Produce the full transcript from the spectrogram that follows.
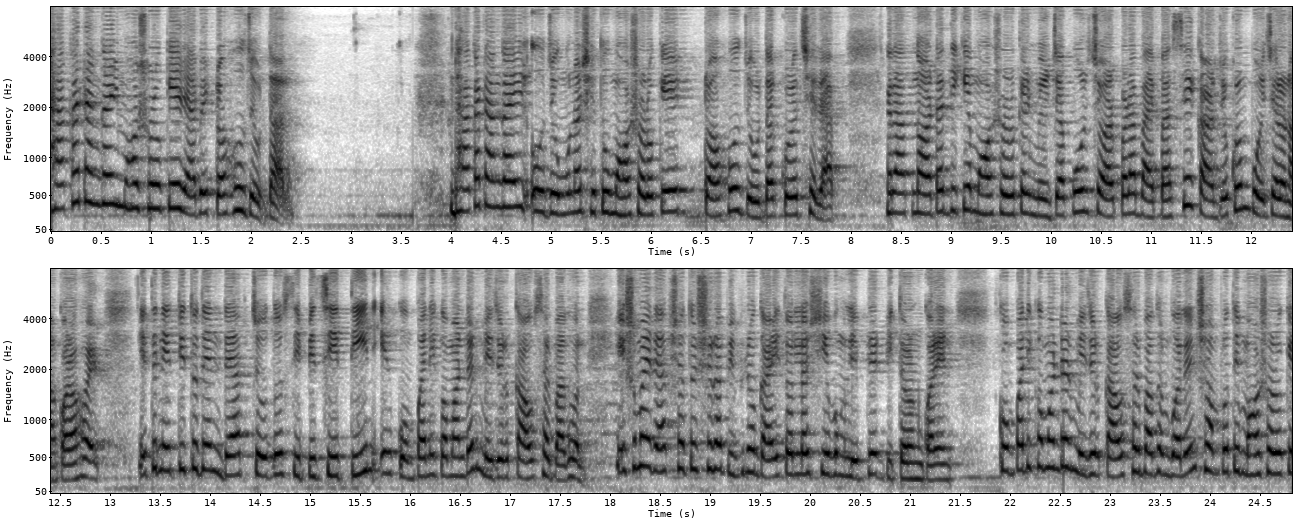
ঢাকা টাঙ্গাইল মহাসড়কে র্যাবের টহল জোরদার। ঢাকা টাঙ্গাইল ও যমুনা সেতু মহাসড়কে টহল জোরদার করেছে র্যাব। রাত নটার দিকে মহাসড়কের মির্জাপুর চরপাড়া বাইপাসে কার্যক্রম পরিচালনা করা হয়। এতে নেতৃত্ব দেন র্যাব চৌদ্দ, সিপিসি তিন, এর কোম্পানি কমান্ডার মেজর কাউসার বাঁধন। এ সময় র্যাব সদস্যরা বিভিন্ন গাড়ি তল্লাশি এবং লিফলেট বিতরণ করেন। কোম্পানি কমান্ডার মেজর কাউসার বাঁধন বলেন, সম্প্রতি মহাসড়কে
